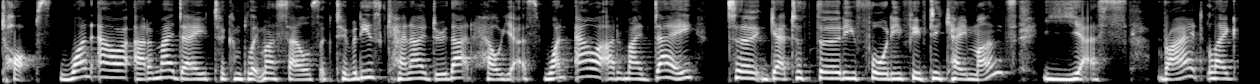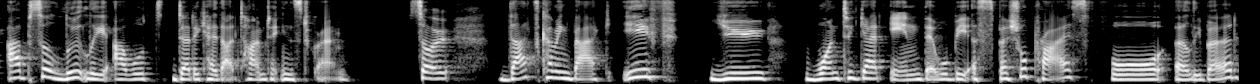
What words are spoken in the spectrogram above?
tops. One hour out of my day to complete my sales activities. Can I do that? Hell yes. One hour out of my day to get to 30, 40, 50K months? Yes, right? Like, absolutely, I will dedicate that time to Instagram. So that's coming back. If you want to get in, there will be a special price for early bird.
